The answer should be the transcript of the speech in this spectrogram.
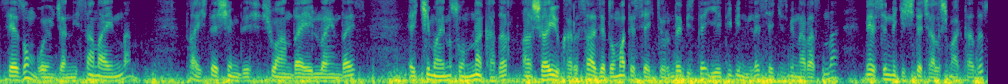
sezon boyunca Nisan ayından ta işte şimdi şu anda Eylül ayındayız. Ekim ayının sonuna kadar aşağı yukarı sadece domates sektöründe bizde 7 bin ile 8 bin arasında mevsimlik işçi de çalışmaktadır.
